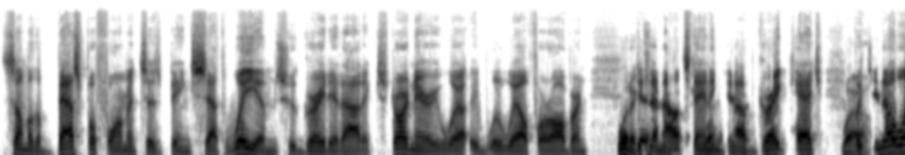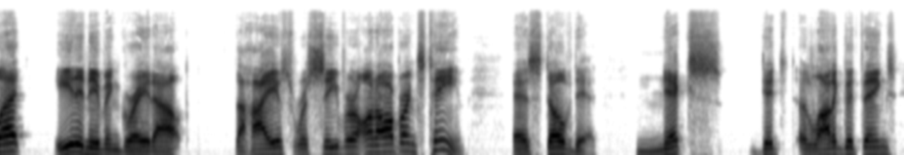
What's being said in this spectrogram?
some of the best performances being Seth Williams, who graded out extraordinary well, well for Auburn. What a did catch. an outstanding job, great catch. Wow. But you know what? He didn't even grade out the highest receiver on Auburn's team, as Stove did. Nix did a lot of good things.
